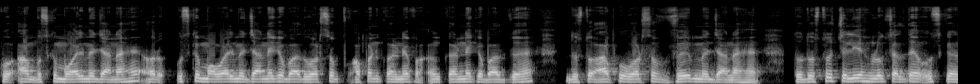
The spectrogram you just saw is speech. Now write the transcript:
को आप, उसके मोबाइल में जाना है और उसके मोबाइल में जाने के बाद व्हाट्सअप ओपन करने करने के बाद जो है, दोस्तों, आपको व्हाट्सअप वेब में जाना है। तो दोस्तों, चलिए हम लोग चलते हैं उसके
